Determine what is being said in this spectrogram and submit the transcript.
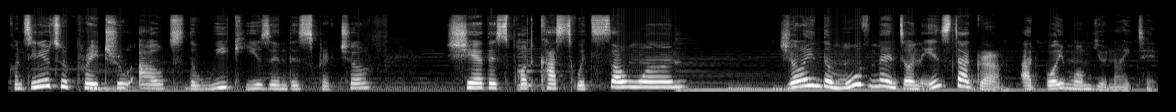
Continue to pray throughout the week using this scripture. Share this podcast with someone. Join the movement on Instagram at Boy Mom United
